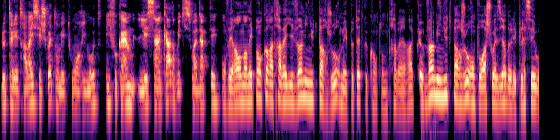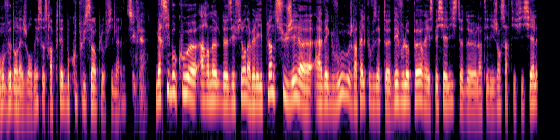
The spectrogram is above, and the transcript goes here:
le télétravail c'est chouette, on met tout en remote. Il faut quand même laisser un cadre, mais qui soit adapté. On verra, on n'en est pas encore à travailler 20 minutes par jour, mais peut-être que quand on ne travaillera que 20 minutes par jour, on pourra choisir de les placer où on veut dans la journée. Ce sera peut-être beaucoup plus simple au final. C'est clair. Merci beaucoup euh, Arnold Zephyr. On a balayé plein de sujets euh, avec vous. Je rappelle que vous êtes développeur et spécialiste de l'intelligence artificielle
